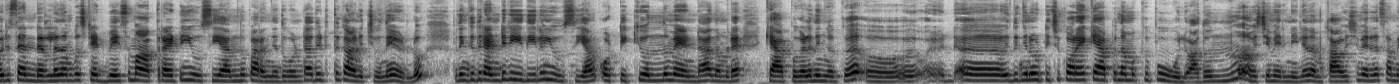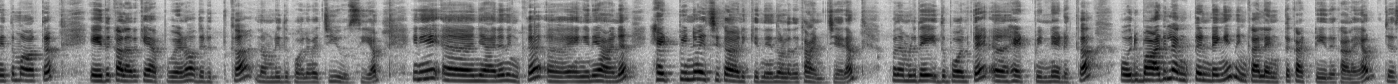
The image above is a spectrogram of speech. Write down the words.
ഒരു സെന്ററിൽ നമുക്ക് സ്റ്റെഡ് ബേസ് മാത്രമായിട്ട് യൂസ് ചെയ്യാമെന്ന് പറഞ്ഞതുകൊണ്ട് അതെടുത്ത് കാണിച്ചു എന്നേ ഉള്ളൂ. അപ്പോൾ നിങ്ങൾക്ക് ഇത് രണ്ട് രീതിയിലും യൂസ് ചെയ്യാം. ഒട്ടിക്കൊന്നും വേണ്ട. നമ്മുടെ ക്യാപ്പുകൾ നിങ്ങൾക്ക് ഇതിങ്ങനെ ഒട്ടിച്ച് കുറേ ക്യാപ്പ് നമുക്ക് പോകുമല്ലോ അതൊന്നും ആവശ്യം വരുന്നില്ല. നമുക്ക് ആവശ്യം വരുന്ന സമയത്ത് മാത്രം ഏത് കളർ ക്യാപ്പ് വേണോ അതെടുക്കുക. നമ്മൾ ഇതുപോലെ വെച്ച് യൂസ് ചെയ്യാം. ഇനി ഞാൻ നിങ്ങൾക്ക് എങ്ങനെയാണ് ഹെഡ് പിന്ന് വെച്ച് കാണിക്കുന്നത് എന്നുള്ളത് കാണിച്ചു തരാം. അപ്പോൾ നമ്മളിത് ഇതുപോലത്തെ ഹെഡ് പിന്ന് എടുക്കുക. ഒരുപാട് ലെങ്ത് ഉണ്ടെങ്കിൽ നിങ്ങൾക്ക് ആ ലെങ്ത് കട്ട് ചെയ്ത് കളയാം. ജസ്റ്റ്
